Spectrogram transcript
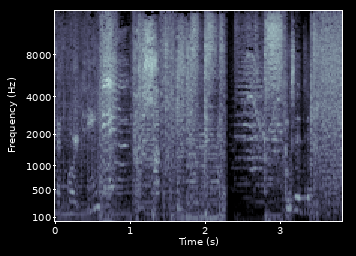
It was the 14th.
